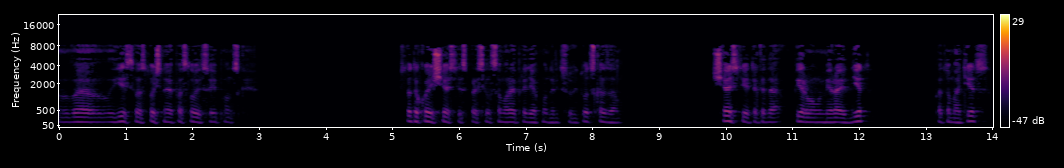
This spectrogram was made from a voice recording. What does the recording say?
В, есть восточная пословица японская. Что такое счастье? спросил самурай, придя к мудрецу, и тот сказал – Счастье – это когда первым умирает дед, потом отец,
